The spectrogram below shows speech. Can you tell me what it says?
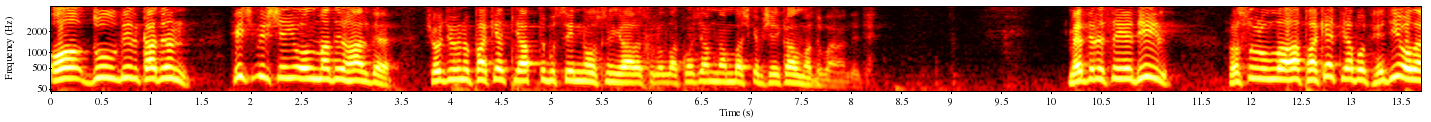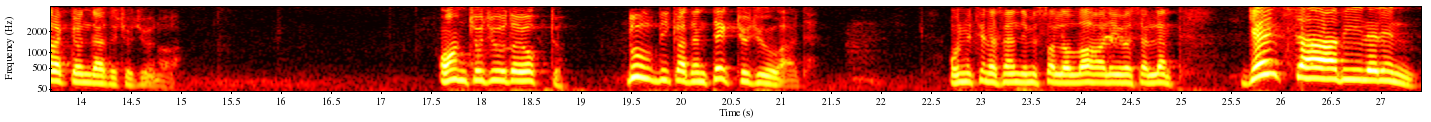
O dul bir kadın hiçbir şeyi olmadığı halde çocuğunu paket yaptı bu senin olsun ya Resulallah. Kocamdan başka bir şey kalmadı bana dedi. Medreseye değil Resulullah'a paket yapıp hediye olarak gönderdi çocuğunu o. On çocuğu da yoktu. Dul bir kadın tek çocuğu vardı. Onun için Efendimiz sallallahu aleyhi ve sellem genç sahabilerin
